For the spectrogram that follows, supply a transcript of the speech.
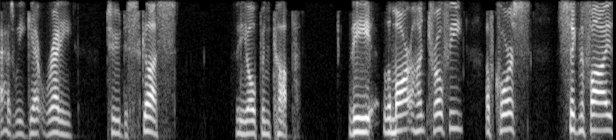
as we get ready to discuss the Open Cup. The Lamar Hunt Trophy, of course, signifies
